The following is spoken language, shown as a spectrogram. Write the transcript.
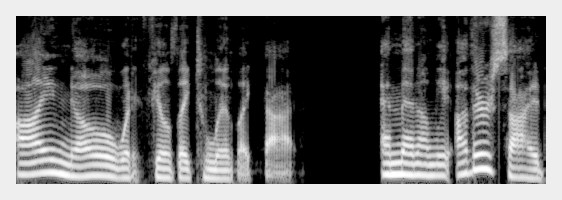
I know what it feels like to live like that. And then on the other side,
